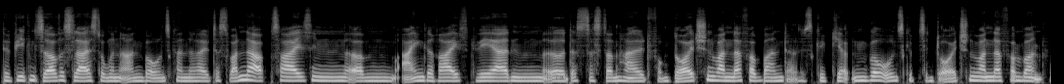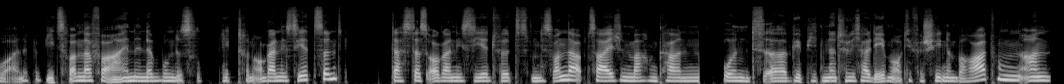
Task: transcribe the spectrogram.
Wir bieten Serviceleistungen an. Bei uns kann halt das Wanderabzeichen ähm, eingereicht werden, äh, dass das dann halt vom Deutschen Wanderverband, also es gibt ja über uns gibt es den Deutschen Wanderverband, wo alle Gebietswandervereine in der Bundesrepublik drin organisiert sind, dass das organisiert wird, dass man das Wanderabzeichen machen kann. Und äh, wir bieten natürlich halt eben auch die verschiedenen Beratungen an.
